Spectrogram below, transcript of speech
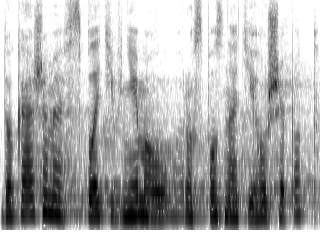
Dokážeme v spleti vnemov rozpoznať jeho šepot?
